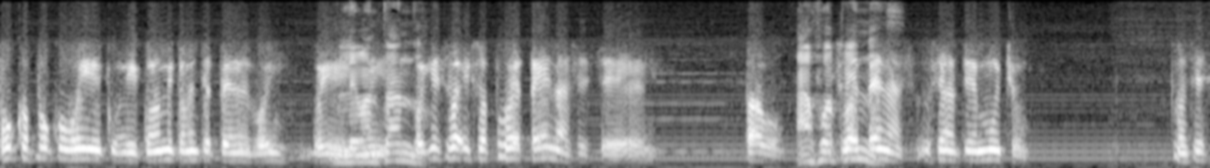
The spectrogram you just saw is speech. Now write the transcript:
poco a poco voy eco- económicamente apenas voy, voy Levantando. voy- porque eso, eso fue apenas este pavo Ah, fue Eso apenas. o sea no tiene mucho entonces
